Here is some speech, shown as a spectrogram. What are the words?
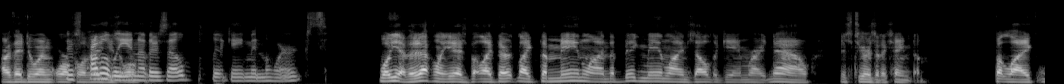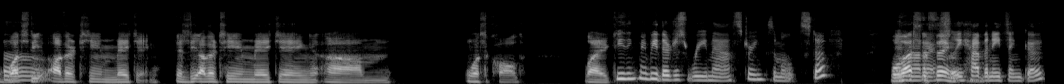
Are they doing Oracle Ages? probably Oracle- another Zelda game in the works. Well, yeah, there definitely is, but like they're like the mainline, the big mainline Zelda game right now is Tears of the Kingdom. But like, what's the Oh. other team making? Is the other team making um, what's it called? Like, Do you think maybe they're just remastering some old stuff well, that's the thing. have anything good?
